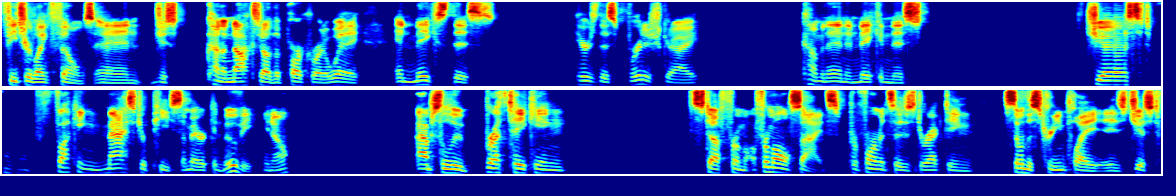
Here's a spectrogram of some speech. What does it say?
feature length films, and just kind of knocks it out of the park right away, and makes this. Here's this British guy coming in and making this just fucking masterpiece American movie, you know? Absolute breathtaking stuff from from all sides. Performances, directing, some of the screenplay is just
